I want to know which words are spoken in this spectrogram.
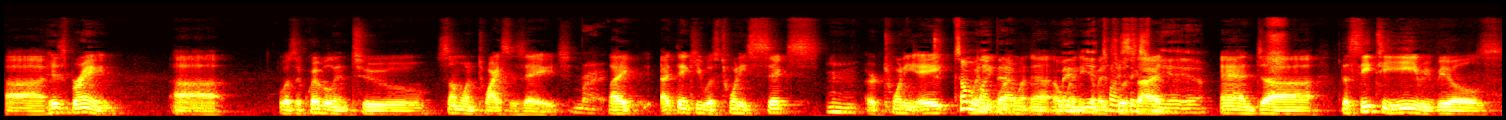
uh, his brain uh, was equivalent to someone twice his age. right. Like I think he was 26 or 28 Mm-hmm. Something when like he, that. when, uh, Maybe, when he yeah, committed 26, suicide. 28, yeah. And uh, the CTE reveals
